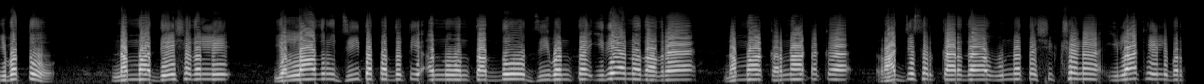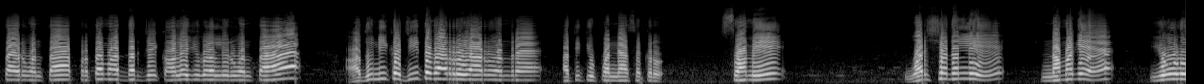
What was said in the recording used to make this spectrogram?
ಇವತ್ತು ನಮ್ಮ ದೇಶದಲ್ಲಿ ಎಲ್ಲಾದರೂ ಜೀತ ಪದ್ಧತಿ ಅನ್ನುವಂಥದ್ದು ಜೀವಂತ ಇದೆ ಅನ್ನೋದಾದರೆ ನಮ್ಮ ಕರ್ನಾಟಕ ರಾಜ್ಯ ಸರ್ಕಾರದ ಉನ್ನತ ಶಿಕ್ಷಣ ಇಲಾಖೆಯಲ್ಲಿ ಬರ್ತಾ ಇರುವಂತಹ ಪ್ರಥಮ ದರ್ಜೆ ಕಾಲೇಜುಗಳಲ್ಲಿರುವಂತಹ ಆಧುನಿಕ ಜೀತಗಾರರು ಯಾರು ಅಂದರೆ ಅತಿಥಿ ಉಪನ್ಯಾಸಕರು. ಸ್ವಾಮಿ, ವರ್ಷದಲ್ಲಿ ನಮಗೆ ಏಳು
